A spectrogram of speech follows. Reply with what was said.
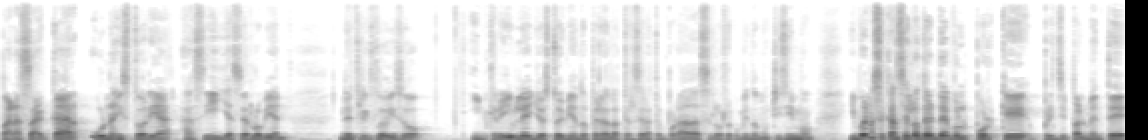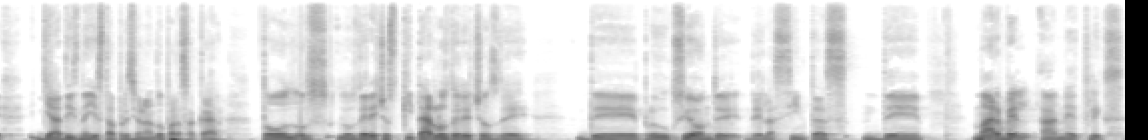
para sacar una historia así y hacerlo bien. Netflix lo hizo increíble. Yo estoy viendo apenas la tercera temporada, se los recomiendo muchísimo. Y bueno, se canceló Daredevil porque principalmente ya Disney está presionando para sacar todos los, los derechos, quitar los derechos de, de producción de, las cintas de Marvel a Netflix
